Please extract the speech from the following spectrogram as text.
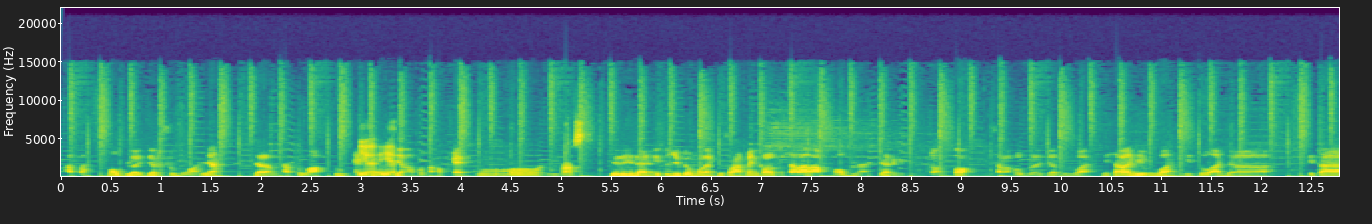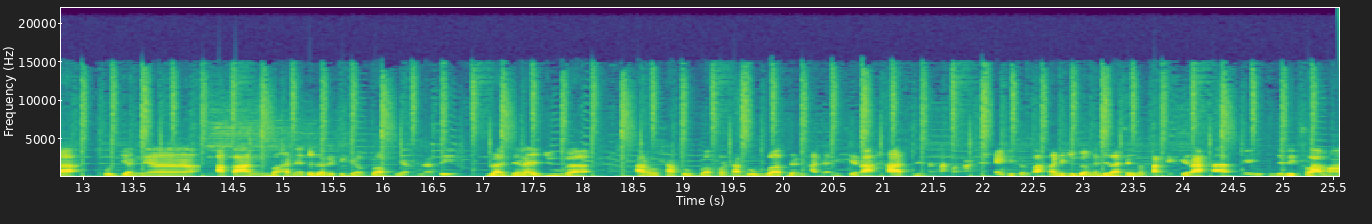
apa mau belajar semuanya dalam satu waktu. Kayak Iya, gitu sih yang aku tangkap kayak oh jadi dan itu juga mulai diterapin kalau misalnya aku mau belajar gitu. Contoh misalnya mau belajar uas misalnya di uas itu ada kita ujiannya akan bahannya itu dari tiga bab ya. Berarti belajarnya juga harus satu bab per satu bab dan ada istirahat di tengah-tengahnya kayak gitu. Kak Hadi juga ngejelasin tentang istirahat kayak gitu. Jadi selama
